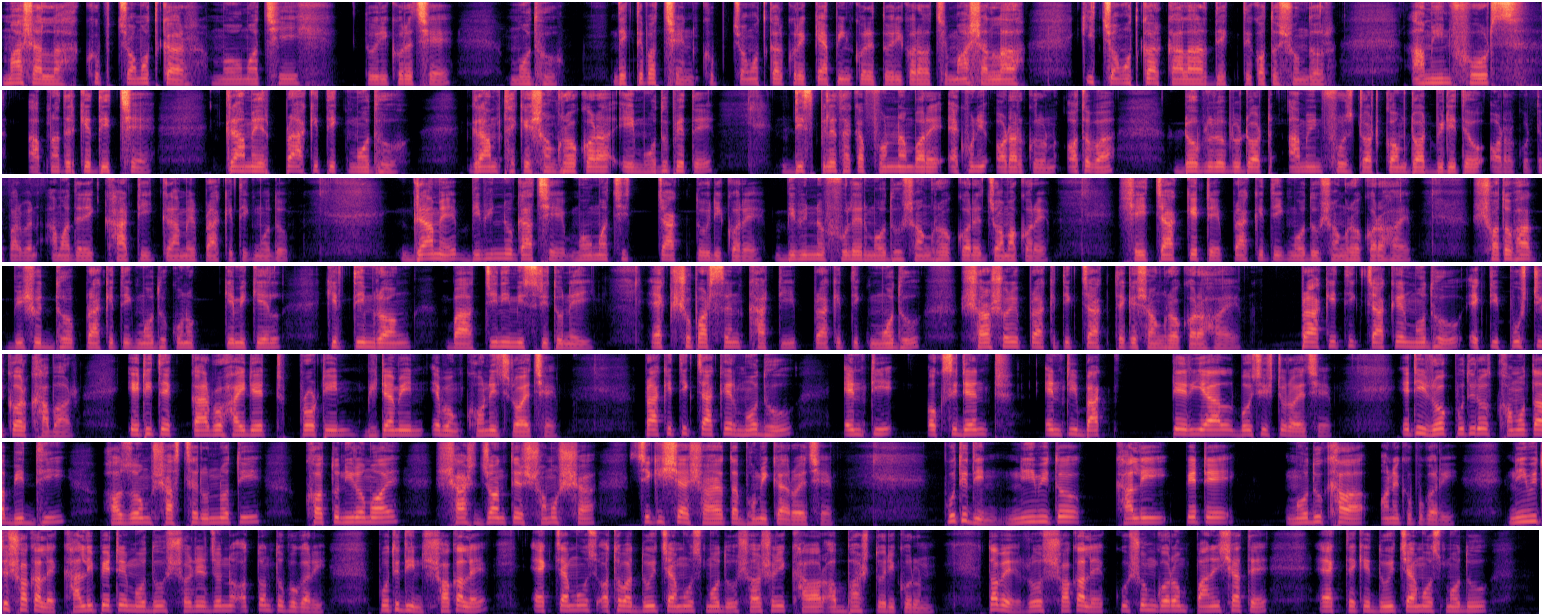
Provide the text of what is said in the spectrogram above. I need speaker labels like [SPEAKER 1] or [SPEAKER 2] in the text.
[SPEAKER 1] মাশাল্লাহ খুব চমৎকার মৌমাছি তৈরি করেছে মধু। দেখতে পাচ্ছেন, খুব চমৎকার করে ক্যাপিং করে তৈরি করা হচ্ছে। মাশাল্লাহ কি চমৎকার কালার, দেখতে কত সুন্দর। আমিন ফুডস আপনাদেরকে দিচ্ছে গ্রামের প্রাকৃতিক মধু। গ্রাম থেকে সংগ্রহ করা এই মধু পেতে ডিসপ্লে থাকা ফোন নাম্বারে এখনই অর্ডার করুন অথবা W dot Amin foods dot com dot বিডিতেও order করতে পারবেন আমাদের এই খাঁটি গ্রামের প্রাকৃতিক মধু। গ্রামে বিভিন্ন গাছে মৌমাছি চাক তৈরি করে, বিভিন্ন ফুলের মধু সংগ্রহ করে, জমা করে। সেই চাক কেটে প্রাকৃতিক মধু সংগ্রহ করা হয়। শতভাগ বিশুদ্ধ প্রাকৃতিক মধু কোনো কেমিক্যাল, কৃত্রিম রং বা চিনি মিশ্রিত নেই। একশো পার্সেন্ট খাঁটি প্রাকৃতিক মধু সরাসরি প্রাকৃতিক চাক থেকে সংগ্রহ করা হয়। প্রাকৃতিক চাকের মধু একটি পুষ্টিকর খাবার। এটিতে কার্বোহাইড্রেট, প্রোটিন, ভিটামিন এবং খনিজ রয়েছে। প্রাকৃতিক চাকের মধু অ্যান্টিঅক্সিডেন্ট, অ্যান্টিব্যাকটেরিয়াল বৈশিষ্ট্য রয়েছে। এটি রোগ প্রতিরোধ ক্ষমতা বৃদ্ধি, হজম স্বাস্থ্যের উন্নতি, ক্ষত নিরাময় শ্বাসযন্ত্রের সমস্যা, চিকিৎসায় সহায়তা ভূমিকা রয়েছে। প্রতিদিন নিয়মিত খালি পেটে মধু খাওয়া অনেক উপকারী। নিয়মিত সকালে খালি পেটে মধু শরীরের জন্য অত্যন্ত উপকারী। প্রতিদিন সকালে এক চামচ অথবা দুই চামচ মধু সরাসরি খাওয়ার অভ্যাস তৈরি করুন। তবে রোজ সকালে কুসুম গরম পানির সাথে এক থেকে দুই চামচ মধু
